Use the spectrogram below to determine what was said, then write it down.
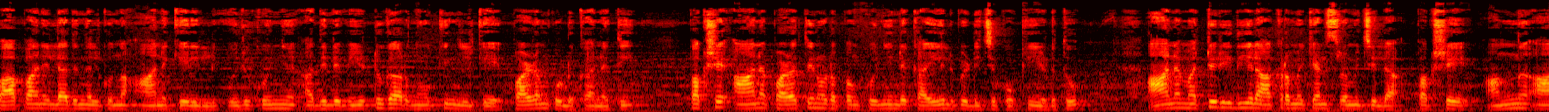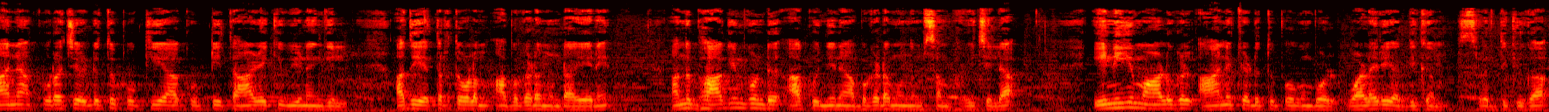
പാപ്പാനില്ലാതെ നിൽക്കുന്ന ആനക്കേരിൽ ഒരു കുഞ്ഞ് അതിന്റെ വീട്ടുകാർ നോക്കി നിൽക്കെ പഴം കൊടുക്കാനെത്തി. പക്ഷേ ആന പഴത്തിനോടൊപ്പം കുഞ്ഞിന്റെ കയ്യിൽ പിടിച്ച് കൊക്കിയെടുത്തു ആന മറ്റു രീതിയിൽ ആക്രമിക്കാൻ ശ്രമിച്ചില്ല. പക്ഷേ അന്ന് ആന കുറച്ചെടുത്തു പൊക്കി ആ കുട്ടി താഴേക്ക് വീണെങ്കിൽ അത് എത്രത്തോളം അപകടമുണ്ടായേനെ? അന്ന് ഭാഗ്യം കൊണ്ട് ആ കുഞ്ഞിന് അപകടമൊന്നും സംഭവിച്ചില്ല. ഇനിയും ആളുകൾ ആനയ്ക്കടുത്തു പോകുമ്പോൾ വളരെയധികം ശ്രദ്ധിക്കുക.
